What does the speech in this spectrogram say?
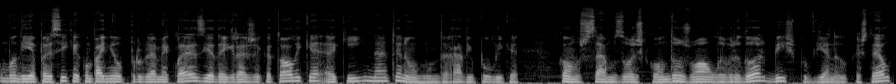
Um bom dia para si que acompanha o programa Eclésia da Igreja Católica aqui na Antena 1 da Rádio Pública. Conversamos hoje com Dom João Lavrador, Bispo de Viana do Castelo,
